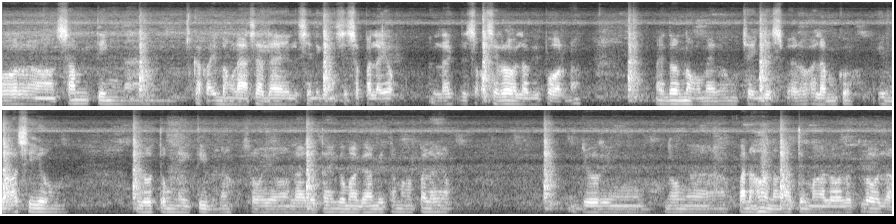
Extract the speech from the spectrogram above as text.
Or uh, something na kakaibang lasa dahil sinigang siya sa palayok. Like this sa kasirola before, no? I don't know kung mayroong changes pero alam ko iba kasi yung lutong native no so yung lalo tayo gumagamit ng mga palayok during nung uh, panahon ng ating mga lolo't lola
